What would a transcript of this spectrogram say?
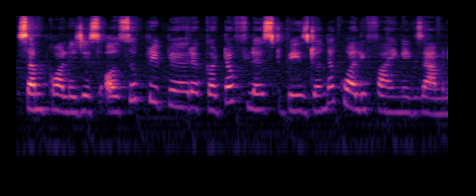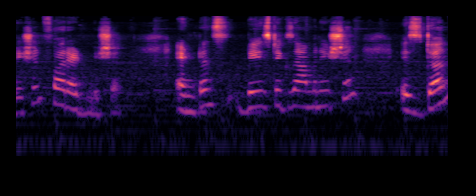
Some colleges also prepare a cutoff list based on the qualifying examination for admission. Entrance based examination is done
